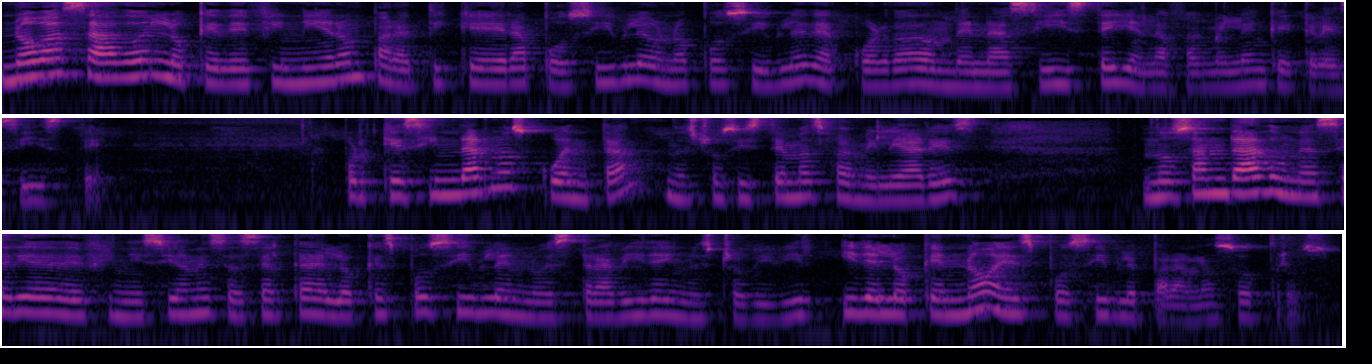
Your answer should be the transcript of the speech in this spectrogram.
no basado en lo que definieron para ti que era posible o no posible de acuerdo a donde naciste y en la familia en que creciste. Porque sin darnos cuenta, nuestros sistemas familiares nos han dado una serie de definiciones acerca de lo que es posible en nuestra vida y nuestro vivir y de lo que no es posible para nosotros.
